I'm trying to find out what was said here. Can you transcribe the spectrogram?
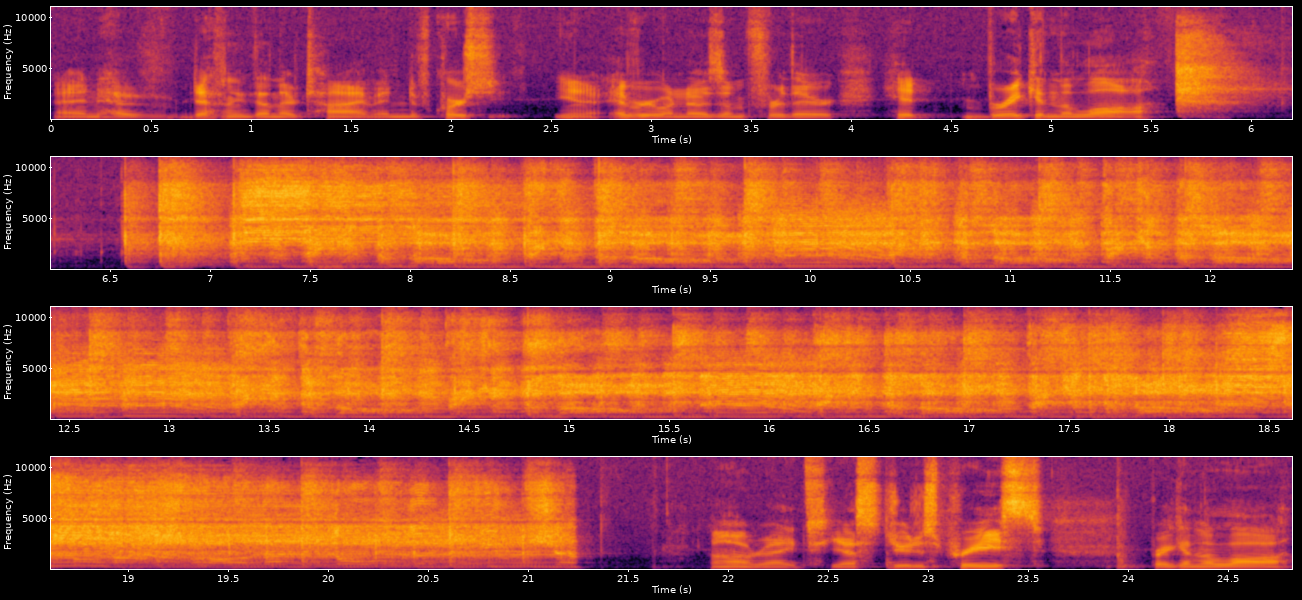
and have definitely done their time. And of course, you know everyone knows them for their hit "Breaking the Law." Yes, Judas Priest, breaking the law.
